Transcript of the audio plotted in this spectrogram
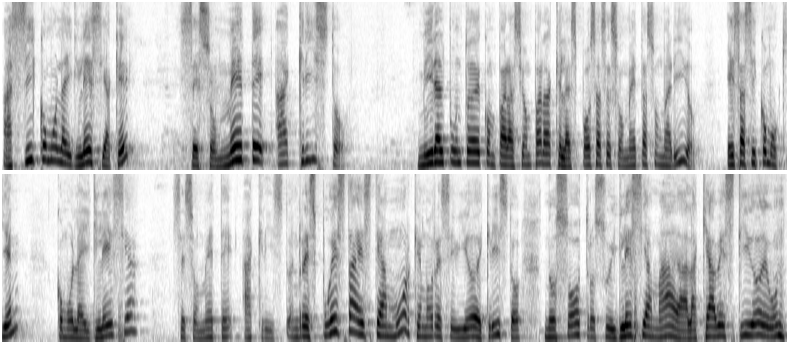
Así como la iglesia que se somete a Cristo Mira el punto de comparación para que la esposa se someta a su marido. Es así como quién? Como la iglesia se somete a Cristo. En respuesta a este amor que hemos recibido de Cristo, nosotros, su iglesia amada, a la que ha vestido de un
